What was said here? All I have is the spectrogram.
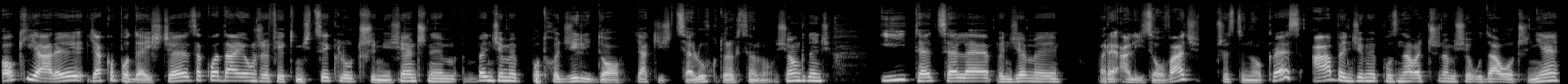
OKR-y jako podejście zakładają, że w jakimś cyklu trzymiesięcznym będziemy podchodzili do jakichś celów, które chcemy osiągnąć i te cele będziemy realizować przez ten okres, a będziemy poznawać, czy nam się udało, czy nie,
